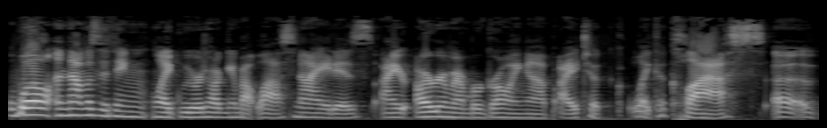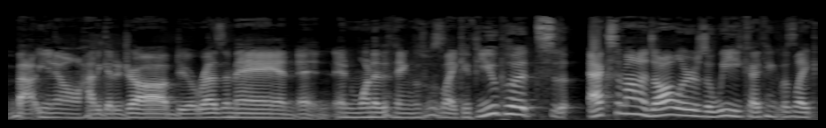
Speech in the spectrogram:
Well, and that was the thing, like we were talking about last night. Is I, I remember growing up, I took like a class uh, about you know how to get a job, do a resume, and, and and one of the things was like if you put X amount of dollars a week, I think it was like.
